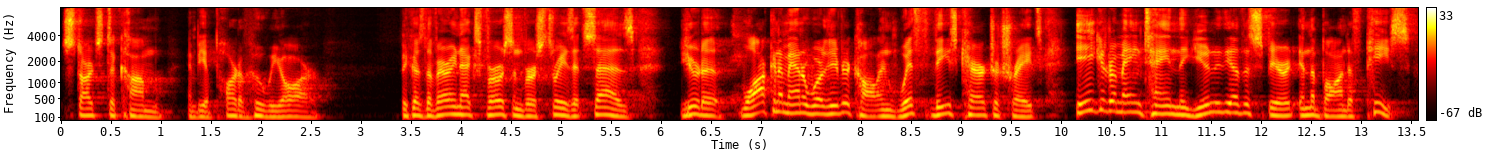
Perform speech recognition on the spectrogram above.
starts to come and be a part of who we are. Because the very next verse in verse three is it says, you're to walk in a manner worthy of your calling with these character traits, eager to maintain the unity of the Spirit in the bond of peace.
